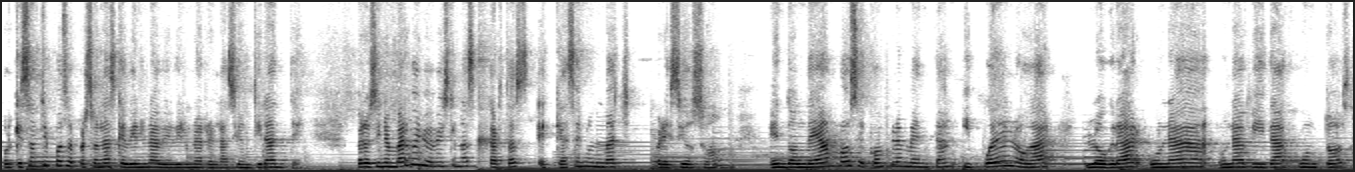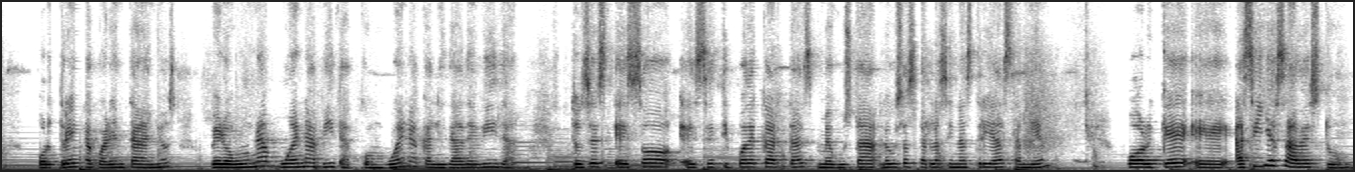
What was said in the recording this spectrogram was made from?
porque son tipos de personas que vienen a vivir una relación tirante. Pero sin embargo, yo he visto unas cartas eh, que hacen un match precioso en donde ambos se complementan y pueden lograr, lograr una, una vida juntos por 30, 40 años, pero una buena vida, con buena calidad de vida. Entonces, eso, ese tipo de cartas me gusta, me gusta hacer las sinastrías también, porque eh, así ya sabes tú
